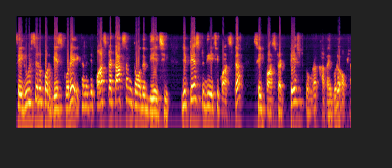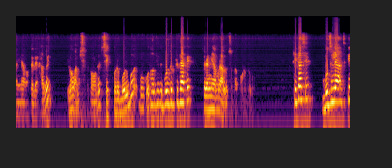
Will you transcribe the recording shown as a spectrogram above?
সেই রুলস এর উপর বেস করে এখানে যে পাঁচটা টাস্ক আমি তোমাদের দিয়েছি, যে টেস্ট দিয়েছি পাঁচটা, সেই পাঁচটা টেস্ট তোমরা খাতায় করে অফলাইনে আমাকে দেখাবে এবং আমি সেটা তোমাদের চেক করে বলব এবং কোথাও যদি ভুল ত্রুটি থাকে, সেটা নিয়ে আমরা আলোচনা করে দেবো। ঠিক আছে? বুঝলে আজকে?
